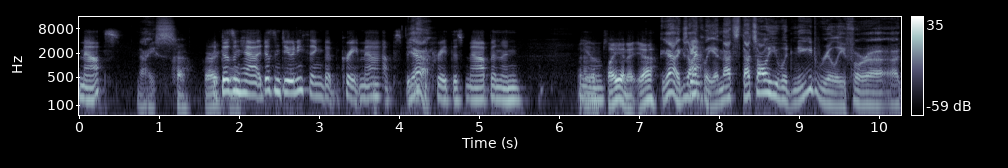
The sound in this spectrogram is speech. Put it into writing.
maps. Nice. Okay, very It doesn't cool. have it doesn't do anything but create maps. But Yeah. you create this map and then you and know play in it. Yeah, Yeah, exactly. And that's that's all you would need really for a,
